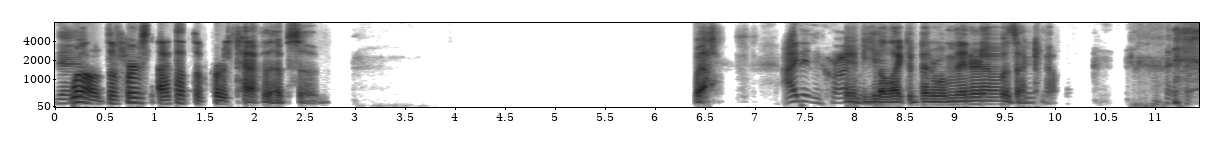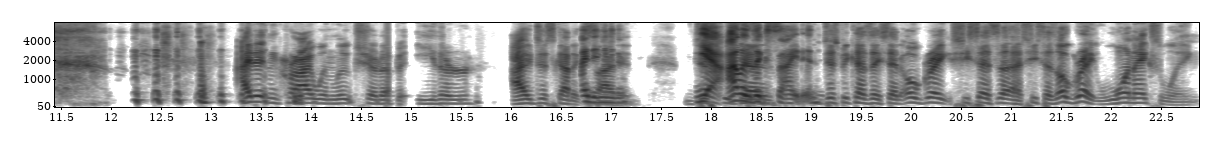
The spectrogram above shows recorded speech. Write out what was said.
The, Well, the first. I thought the first half of the episode. Well, I didn't cry. maybe when- you liked it better when the internet was. I don't know. I didn't cry when Luke showed up either. I just got didn't either. excited. just yeah, I was excited. Just because they said, "Oh, great," she says, uh, "She says, oh, great, one X-wing,"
